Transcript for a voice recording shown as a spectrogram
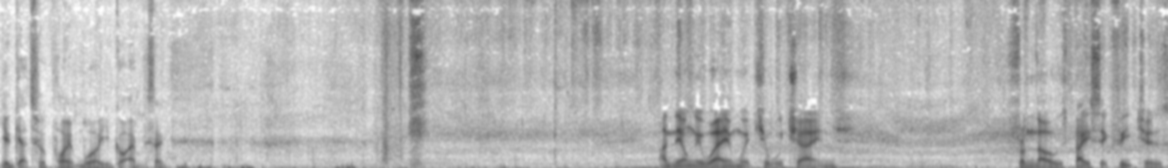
you get to a point where you've got everything. And the only way in which it will change from those basic features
